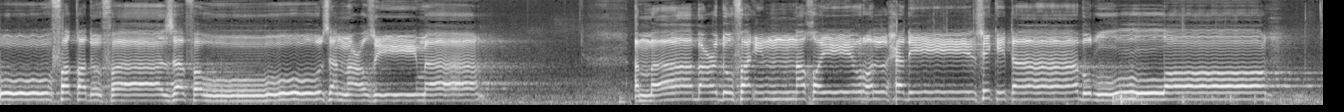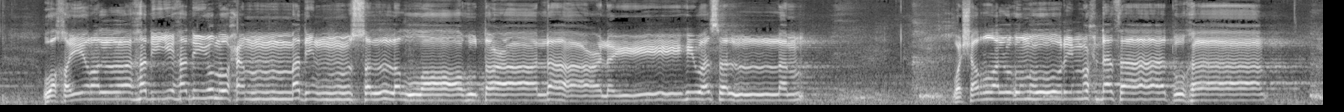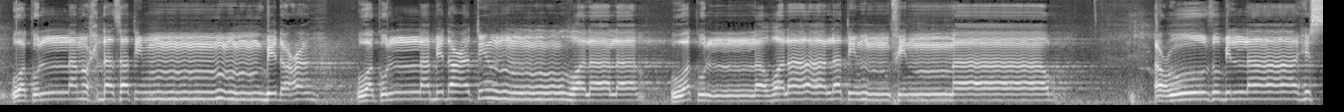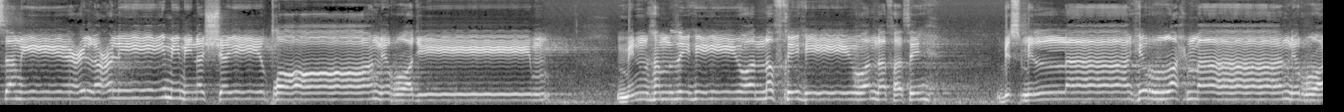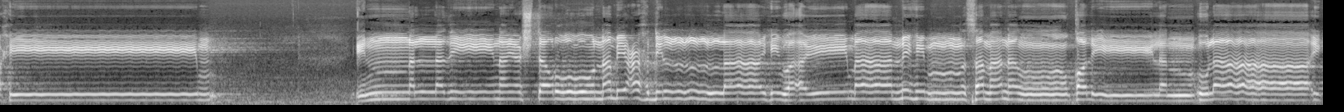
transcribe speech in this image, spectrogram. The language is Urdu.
فقد فاز فوزا عظيما. أما بعد، فإن خير الحديث كتاب الله. وخير الهدي هدي محمد صلى الله تعالى عليه وسلم وشر الأمور محدثاتها وكل محدثة بدعة وكل بدعة ضلالة وكل ضلالة في النار. أعوذ بالله السميع العليم من الشيطان الرجيم. من همزه ونفخه ونفثه. بسم الله الرحمن الرحيم. إن الذين يشترون بعهد الله وأيمانهم ثمنا قليلا أولئك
